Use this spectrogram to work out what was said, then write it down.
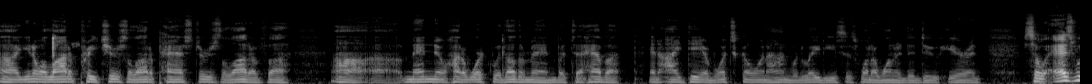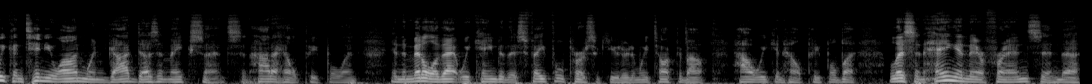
uh, you know, a lot of preachers, a lot of pastors, a lot of uh, uh, men know how to work with other men, but to have a an idea of what's going on with ladies is what I wanted to do here. And so as we continue on when God doesn't make sense and how to help people, and in the middle of that, we came to this faithful persecuted and we talked about how we can help people. But listen, hang in there, friends. And uh,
